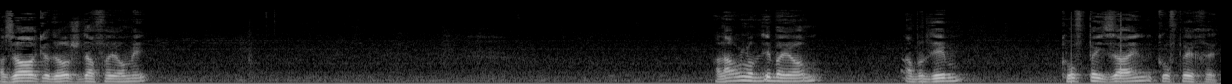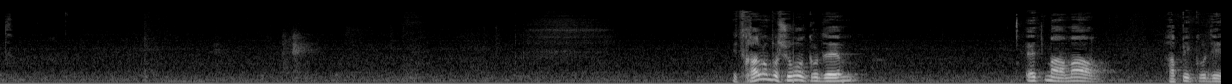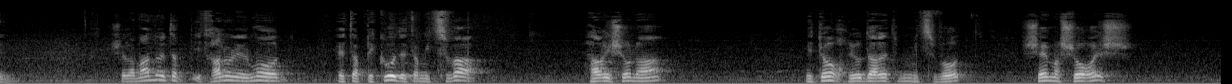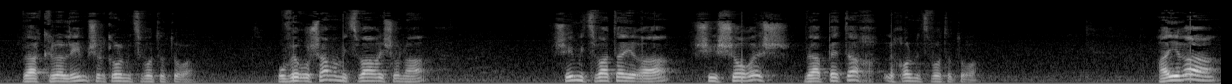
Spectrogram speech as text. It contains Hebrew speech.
הזוהר הקדוש, דף היומי. אנחנו לומדים היום עמודים קפ"ז, קפ"ח. התחלנו בשיעור הקודם את מאמר הפיקודין, שלמדנו, את, התחלנו ללמוד את הפיקוד, את המצווה הראשונה מתוך י"ד מצוות, שם השורש והכללים של כל מצוות התורה. ובראשם המצווה הראשונה, שהיא מצוות היראה, שהיא שורש והפתח לכל מצוות התורה. היראה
